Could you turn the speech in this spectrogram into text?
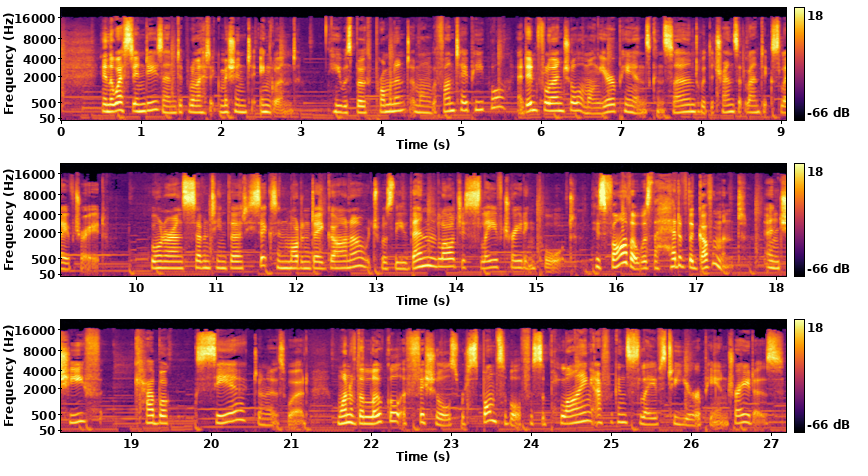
in the West Indies and diplomatic mission to England. He was both prominent among the Fante people and influential among Europeans concerned with the transatlantic slave trade. Born around 1736 in modern day Ghana, which was the then largest slave trading port. His father was the head of the government and chief caboceer, don't know this word, one of the local officials responsible for supplying African slaves to European traders.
